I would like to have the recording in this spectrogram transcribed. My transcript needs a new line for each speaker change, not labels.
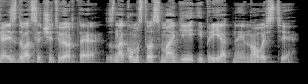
Часть 24. Знакомство с магией и приятные новости.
